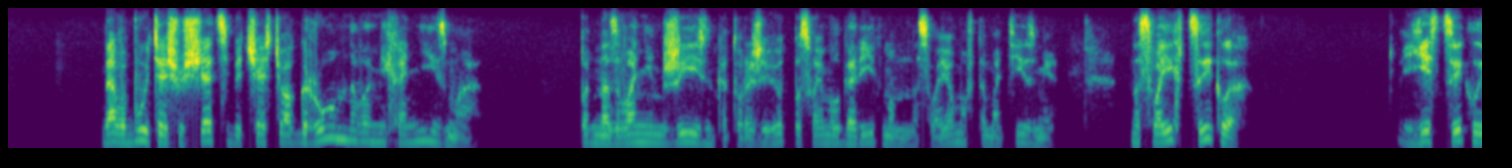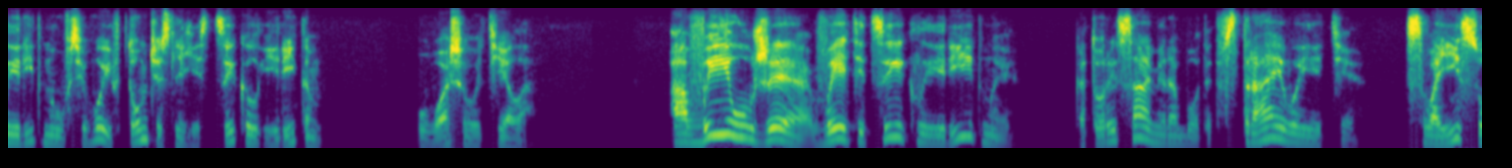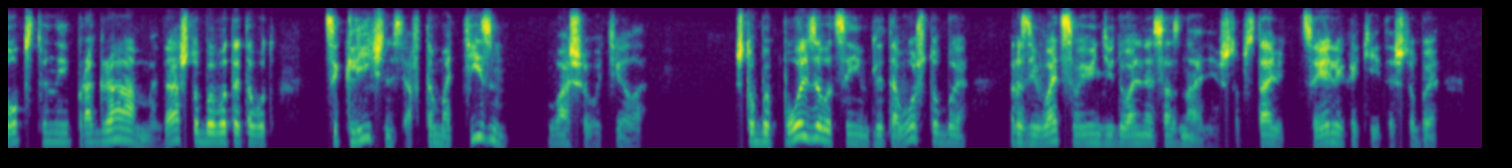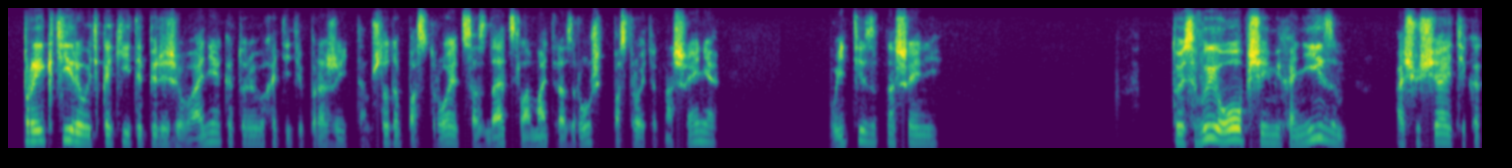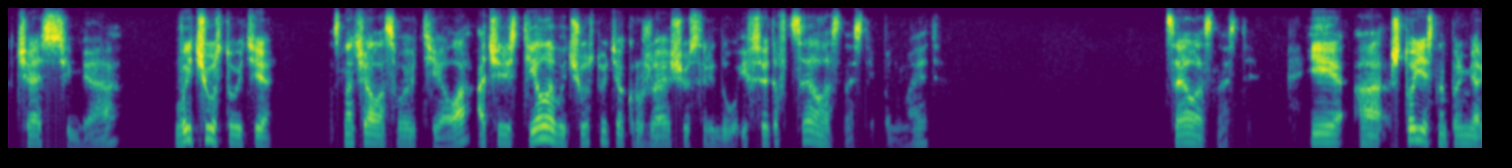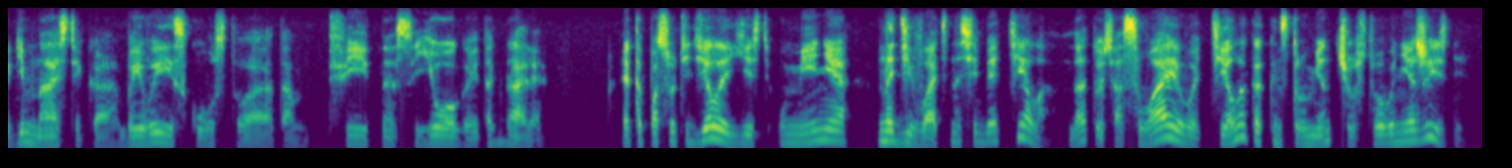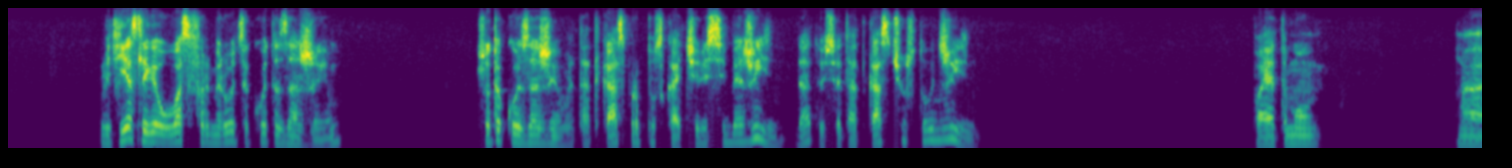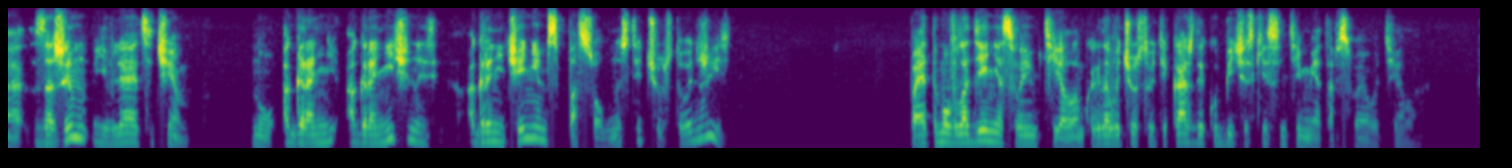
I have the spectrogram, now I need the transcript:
Да, вы будете ощущать себя частью огромного механизма под названием жизнь, который живет по своим алгоритмам, на своем автоматизме, на своих циклах. Есть циклы и ритмы у всего, и в том числе есть цикл и ритм у вашего тела. А вы уже в эти циклы и ритмы которые сами работают, встраиваете свои собственные программы, да, чтобы вот эта вот цикличность, автоматизм вашего тела, чтобы пользоваться им для того, чтобы развивать свое индивидуальное сознание, чтобы ставить цели какие-то, чтобы проектировать какие-то переживания, которые вы хотите прожить, там что-то построить, создать, сломать, разрушить, построить отношения, выйти из отношений. То есть вы общий механизм ощущаете как часть себя, вы чувствуете сначала свое тело, а через тело вы чувствуете окружающую среду. И все это в целостности, понимаете? Целостности. И а, что есть, например, гимнастика, боевые искусства, там, фитнес, йога и так далее. Это, по сути дела, есть умение надевать на себя тело, да, то есть осваивать тело как инструмент чувствования жизни. Ведь если у вас формируется какой-то зажим, что такое зажим? Это отказ пропускать через себя жизнь, да, то есть это отказ чувствовать жизнь. Поэтому э, зажим является чем? Ну, ограни- ограниченный, ограничением способности чувствовать жизнь. Поэтому владение своим телом, когда вы чувствуете каждый кубический сантиметр своего тела,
